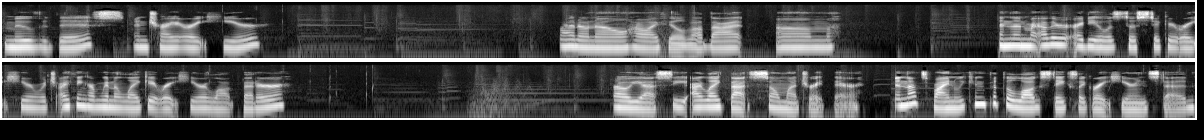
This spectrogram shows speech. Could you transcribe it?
Move this and try it right here. I don't know how I feel about that. Um, and then my other idea was to stick it right here, which I think I'm going to like it right here a lot better. Oh yeah, see, I like that so much right there. And that's fine, we can put the log stakes like right here instead.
